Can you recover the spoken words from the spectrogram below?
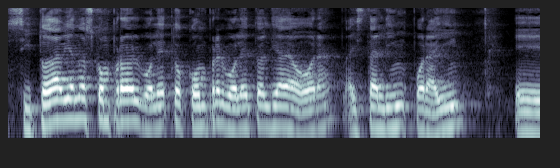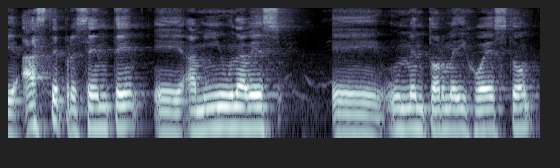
si todavía no has comprado el boleto, compra el boleto el día de ahora. Ahí está el link por ahí. Eh, hazte presente. a mí una vez un mentor me dijo esto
